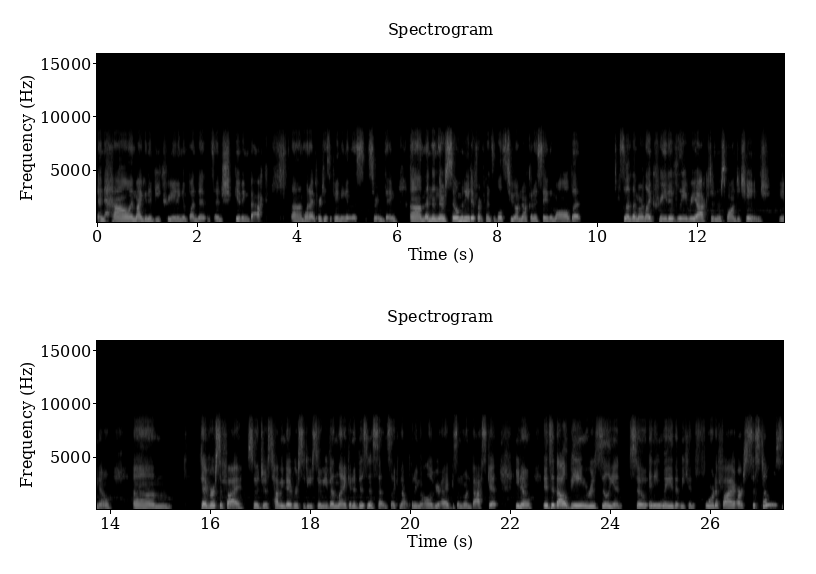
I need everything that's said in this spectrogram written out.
And how am I going to be creating abundance and sh- giving back um, when I'm participating in this certain thing? Um, and then there's so many different principles, too. I'm not not going to say them all, but some of them are like creatively react and respond to change, you know. Um, diversify. So just having diversity. So even like in a business sense like not putting all of your eggs in one basket. You know it's about being resilient. So any way that we can fortify our systems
